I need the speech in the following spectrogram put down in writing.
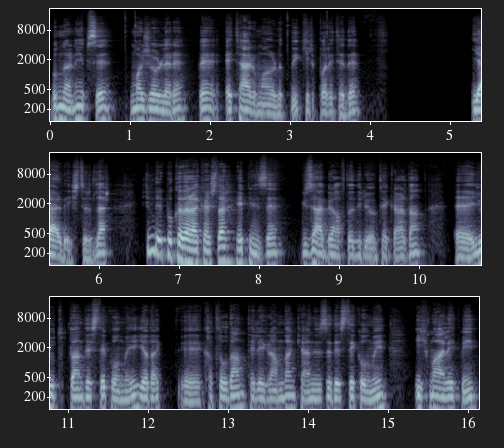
bunların hepsi majörlere ve Ethereum ağırlıklı ikili paritede yer değiştirdiler. Şimdi bu kadar arkadaşlar. Hepinize güzel bir hafta diliyorum tekrardan. Ee, YouTube'dan destek olmayı ya da e, katıldan, Telegram'dan kendinize destek olmayı ihmal etmeyin.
